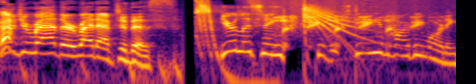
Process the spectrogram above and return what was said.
Would you rather right after this? You're listening to the Steve Harvey Morning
